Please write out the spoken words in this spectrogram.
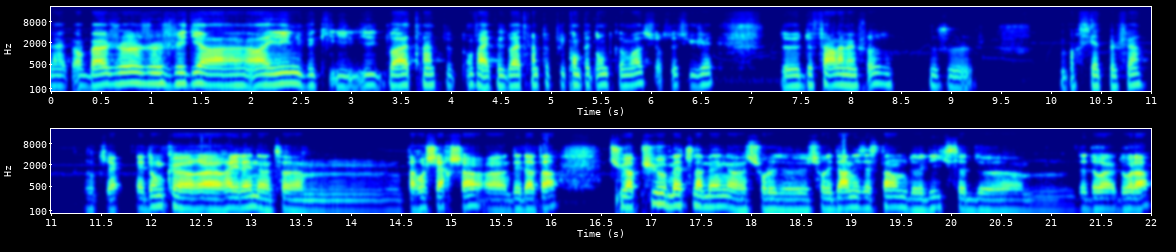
D'accord. Bah, je, je, vais dire à Aileen, vu qu'il doit être un peu, enfin, qu'elle doit être un peu plus compétente que moi sur ce sujet, de, de faire la même chose. Je, je vais voir si elle peut le faire. Ok. Et donc, euh, Raylen, ta, ta, recherche hein, euh, des datas, tu as pu mettre la main euh, sur, le, sur les derniers instants de l'X de, de Douala.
